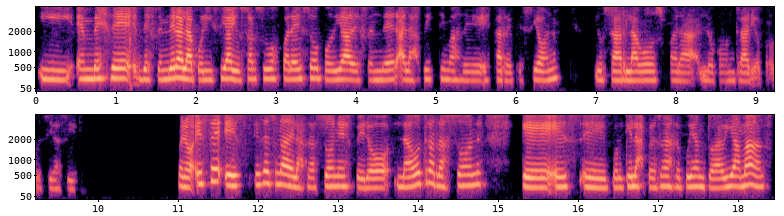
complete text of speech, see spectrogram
Y en vez de defender a la policía y usar su voz para eso, podía defender a las víctimas de esta represión y usar la voz para lo contrario, por decir así. Bueno, ese es, esa es una de las razones, pero la otra razón que es eh, por qué las personas repudian todavía más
